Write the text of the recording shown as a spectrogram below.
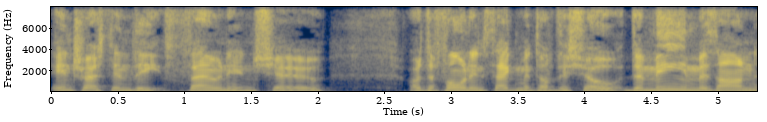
interest in the phone in show or the phone in segment of the show. The meme is on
